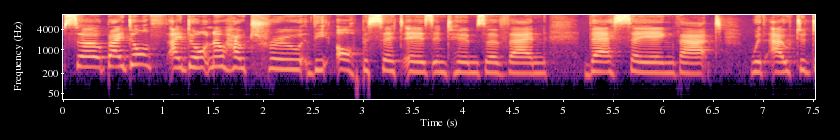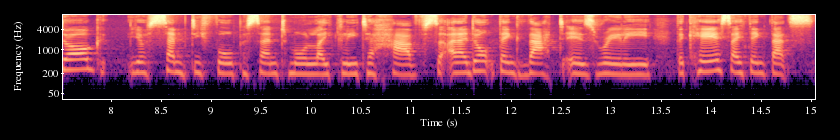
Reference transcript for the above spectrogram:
So, but I don't, I don't know how true the opposite is in terms of then they're saying that without a dog, you're 74% more likely to have, so, and I don't think that is really the case. I think that's,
